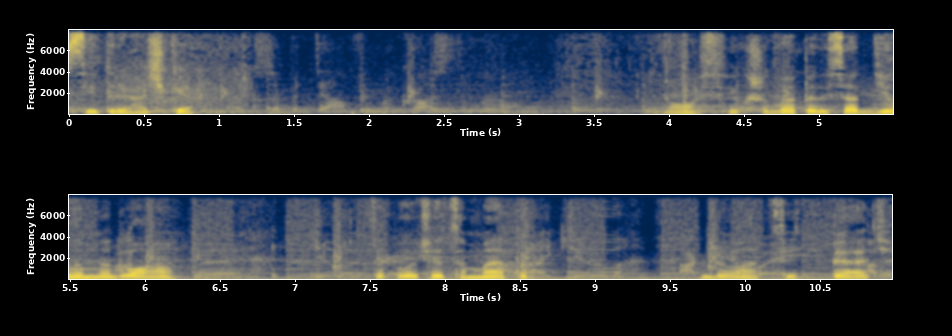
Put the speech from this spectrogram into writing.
Всі три гачки. Ось, якщо 2,50 ділимо на 2, це виходить метр 25.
